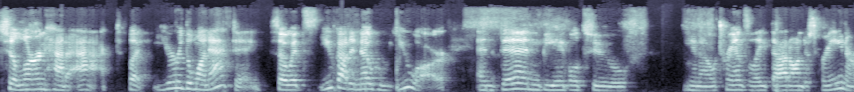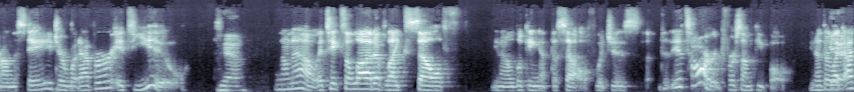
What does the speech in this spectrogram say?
to learn how to act, but you're the one acting. So it's, you got to know who you are and then be able to, you know, translate that onto screen or on the stage or whatever. It's you. Yeah. I don't know. It takes a lot of like self, you know, looking at the self, which is it's hard for some people. You know, they're like, I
